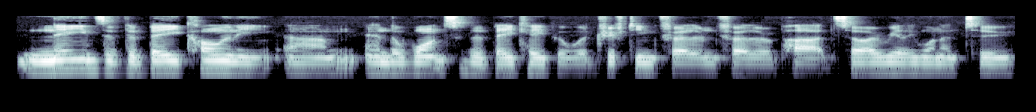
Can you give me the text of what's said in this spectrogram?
needs of the bee colony um, and the wants of the beekeeper were drifting further and further apart. So I really wanted to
